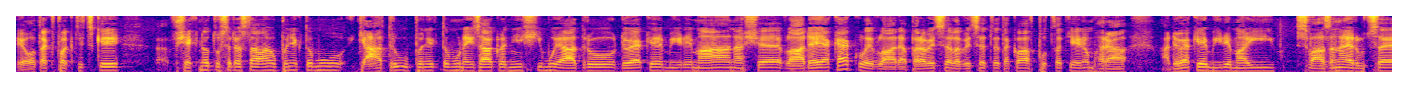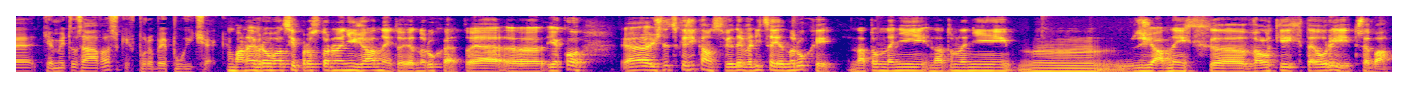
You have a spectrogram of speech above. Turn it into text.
jo, tak fakticky všechno to se dostává úplně k tomu jádru, úplně k tomu nejzákladnějšímu jádru, do jaké míry má naše vláda, jakákoliv vláda, pravice, levice, to je taková v podstatě jenom hra, a do jaké míry mají svázané ruce těmito závazky v podobě půjček. Manévrovací prostor není žádný, to je jednoduché. To je uh, jako já vždycky říkám, svět je velice jednoduchý. Na tom není, na tom není mm, žádných uh, velkých teorií třeba.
